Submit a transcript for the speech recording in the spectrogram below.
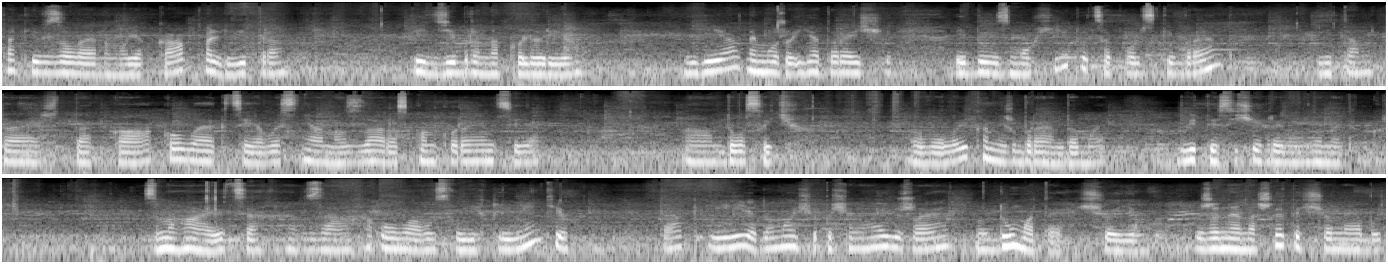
так і в зеленому, яка палітра підібрана кольорів. Я не можу. Я, до речі, йду з Мохіту, це польський бренд, і там теж така колекція весняна. Зараз конкуренція досить велика між брендами. 2000 гривень вони так змагаються за увагу своїх клієнтів. Так, і я думаю, що починають вже думати, що їм вже не нашити що-небудь,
